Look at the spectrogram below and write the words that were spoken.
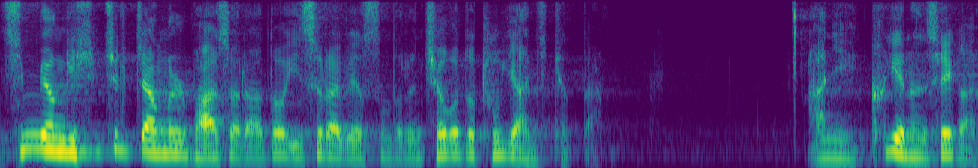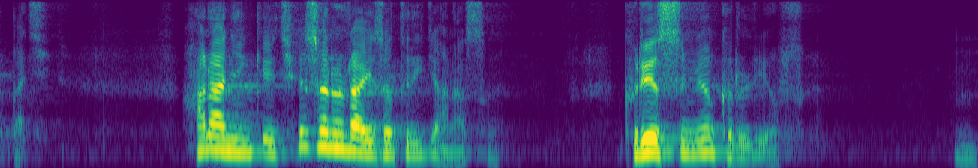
신명기 17장을 봐서라도 이스라엘 백성들은 적어도 두 개 안 지켰다. 아니, 크게는 세 가지. 하나님께 최선을 다해서 드리지 않았어요. 그랬으면 그럴 리 없어요. 음.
